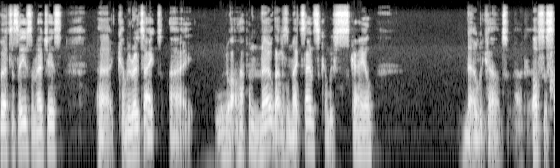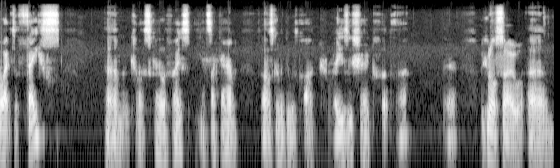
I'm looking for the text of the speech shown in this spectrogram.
vertices and edges uh, can we rotate? I wonder what will happen. No, that doesn't make sense. Can we scale? No, we can't. Also select a face. Um, can I scale a face? Yes, I can. That's going to give us quite a crazy shape cut there. Yeah. We can also um,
